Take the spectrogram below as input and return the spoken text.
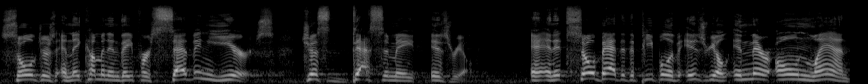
soldiers. And they come in and they, for seven years, just decimate Israel. And it's so bad that the people of Israel, in their own land,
